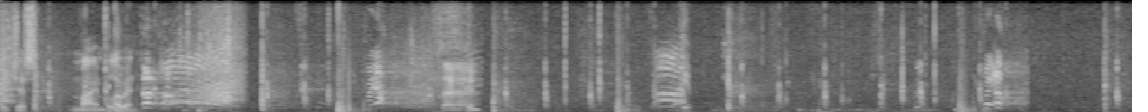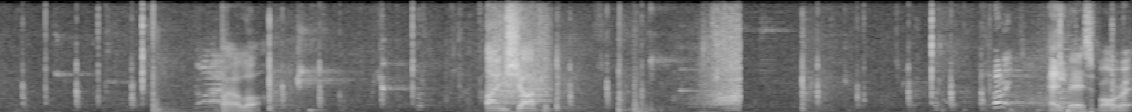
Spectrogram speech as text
It's just mind blowing. Good. Quite a lot. Line shot, but Space for it.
